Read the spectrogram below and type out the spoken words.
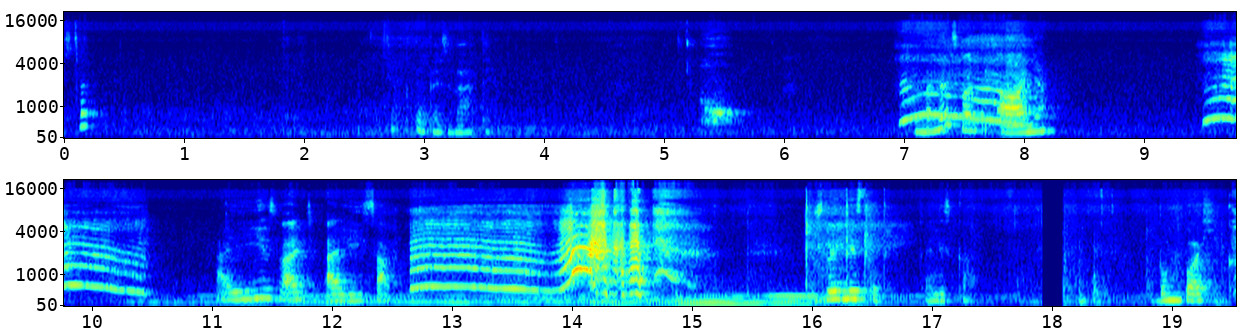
Все. Як тебе звати? Мене звати Аня. А її звати Аліса. Пішли їсти, Аліска. Бомбасик.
